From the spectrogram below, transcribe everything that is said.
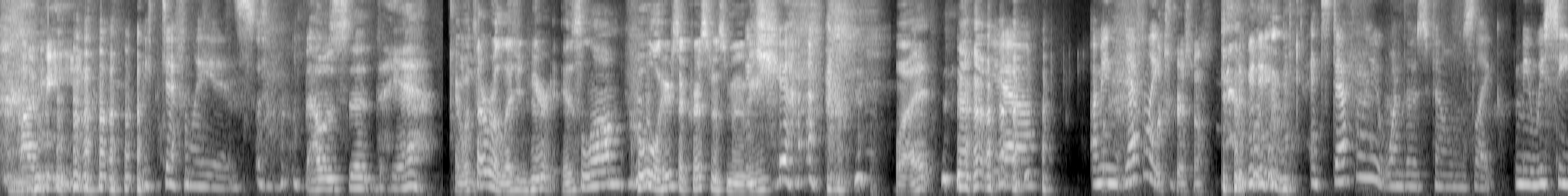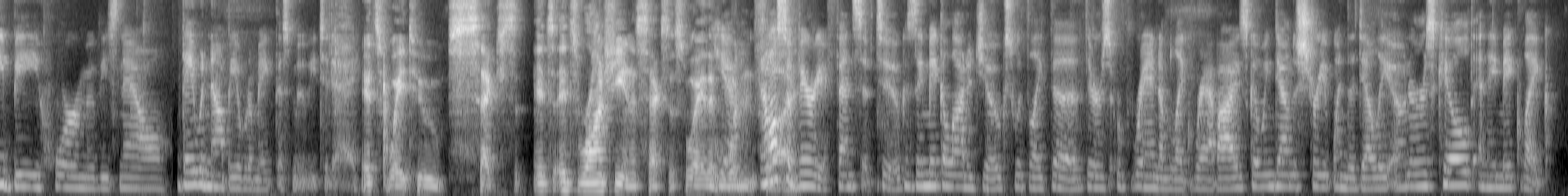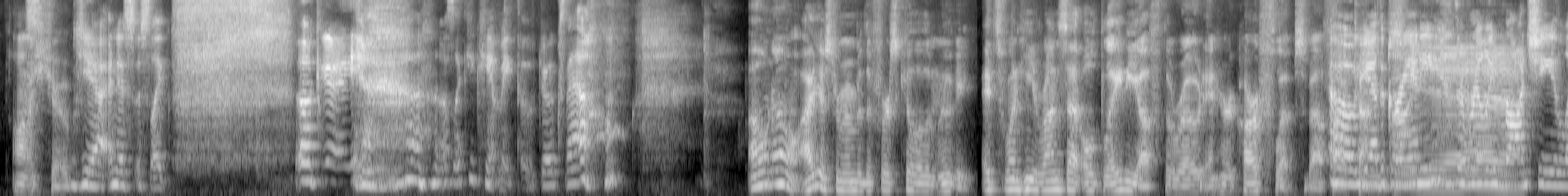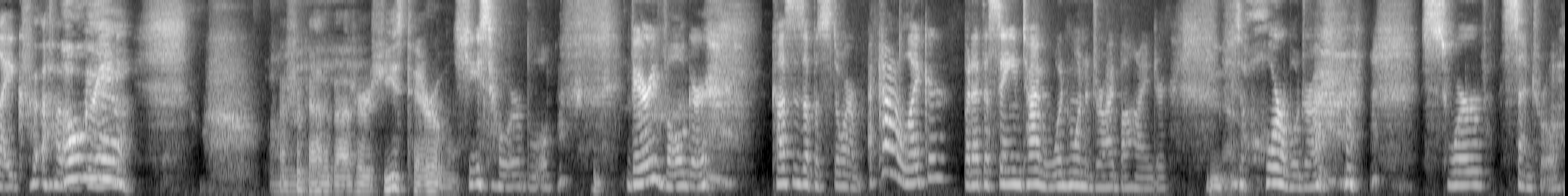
I mean, it definitely is. that was, uh, yeah. hey, what's our religion here? Islam? Cool. Here's a Christmas movie. yeah, what? yeah. I mean, definitely, What's Christmas? it's definitely one of those films. Like, I mean, we see B horror movies now. They would not be able to make this movie today. It's way too sex. It's it's raunchy in a sexist way that yeah, wouldn't fly. and also very offensive too, because they make a lot of jokes with like the there's random like rabbis going down the street when the deli owner is killed, and they make like Honest jokes. Yeah, and it's just like, okay. I was like, you can't make those jokes now. Oh no! I just remember the first kill of the movie. It's when he runs that old lady off the road and her car flips about five oh times. Oh yeah, the granny, Oh, the really raunchy like uh, Oh, granny. yeah. I forgot about her. She's terrible. She's horrible. Very vulgar. Cusses up a storm. I kind of like her, but at the same time, I wouldn't want to drive behind her. No. She's a horrible driver. Swerve Central.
